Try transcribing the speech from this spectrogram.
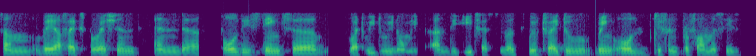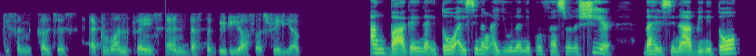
some way of exploration. And uh, all these things uh, what we do normally on the Eid festival, we try to bring all different performances, different cultures at one place, and that's the beauty of Australia. Ang bagay na ito ay sinang-ayunan ni Professor Lashir dahil sinabi nito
